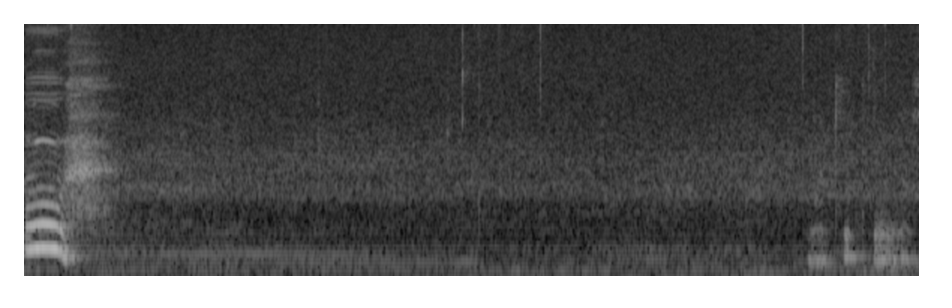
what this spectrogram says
Ух. Накид вместе.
